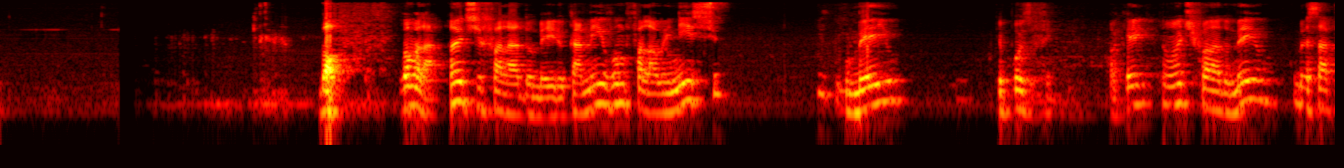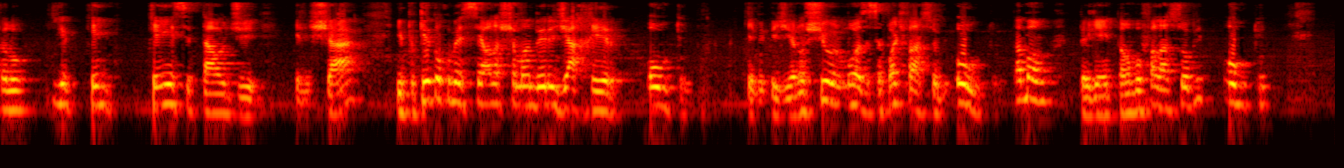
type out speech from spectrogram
Bom, vamos lá. Antes de falar do meio do caminho, vamos falar o início, o meio, depois o fim. Ok? Então, antes de falar do meio, começar pelo quem, quem é esse tal de Elixá e por que, que eu comecei a aula chamando ele de Arrer, outro. Quem me pedia no Shiur, moça, você pode falar sobre outro? Tá bom, peguei então, vou falar sobre outro.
